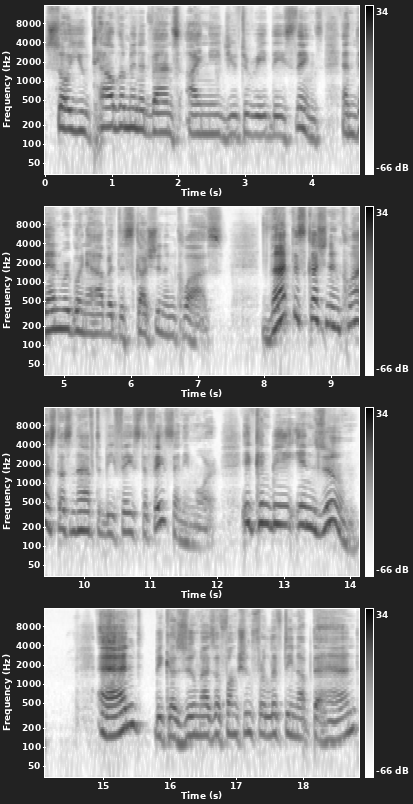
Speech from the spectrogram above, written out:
So you tell them in advance, I need you to read these things. And then we're going to have a discussion in class. That discussion in class doesn't have to be face to face anymore. It can be in Zoom. And because Zoom has a function for lifting up the hand,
